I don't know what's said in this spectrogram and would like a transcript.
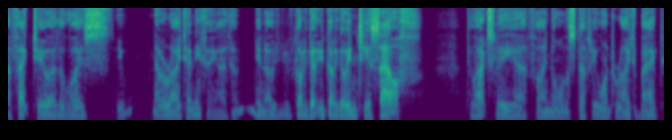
affect you, otherwise you never write anything. I don't. You know, you've got to go. You've got to go into yourself to actually uh, find all the stuff you want to write about.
